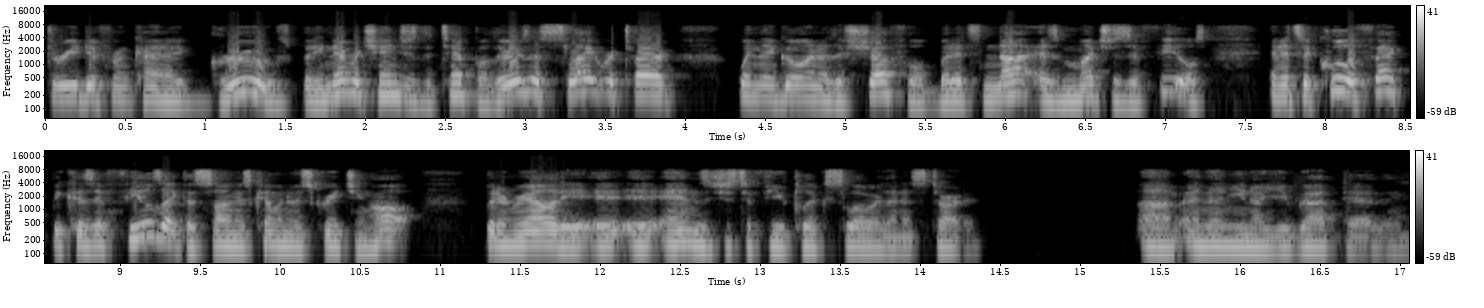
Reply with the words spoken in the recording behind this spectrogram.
three different kind of grooves, but he never changes the tempo. There is a slight retard when they go into the shuffle, but it's not as much as it feels. And it's a cool effect because it feels like the song is coming to a screeching halt, but in reality, it, it ends just a few clicks slower than it started. Um, and then you know you've got that.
